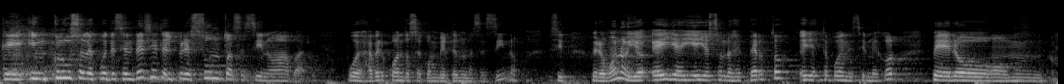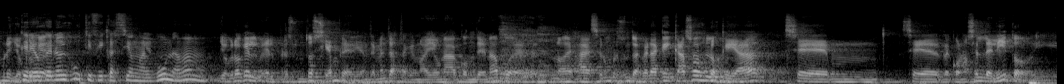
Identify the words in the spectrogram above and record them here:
que incluso después de sentencia el presunto asesino, ah, vale pues a ver cuándo se convierte en un asesino. Sí, pero bueno, yo, ella y ellos son los expertos, ellas te pueden decir mejor, pero mm, creo, que, no hay justificación alguna, vamos. Yo creo que el, presunto siempre, evidentemente, hasta que no haya una condena, pues no deja de ser un presunto. Es verdad que hay casos en los que ya se, mm, se reconoce el delito y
